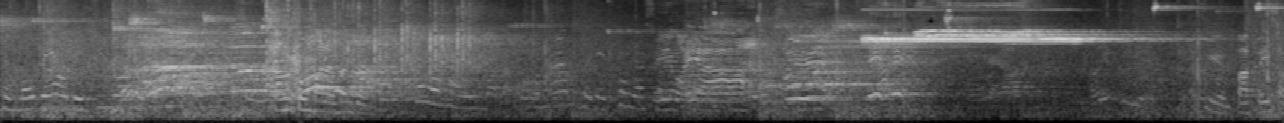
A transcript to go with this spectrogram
全部俾我哋知道。加多半兩分鐘。咁啱佢哋咗。位啊？八比十二，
